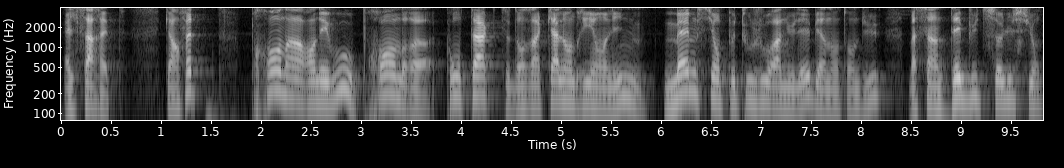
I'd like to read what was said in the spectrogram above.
elle s'arrête. Car en fait, prendre un rendez-vous ou prendre contact dans un calendrier en ligne, même si on peut toujours annuler, bien entendu, bah, c'est un début de solution.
